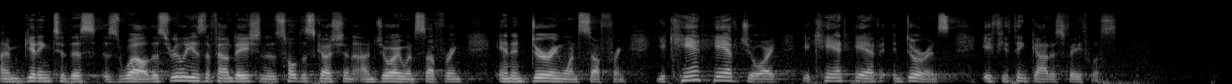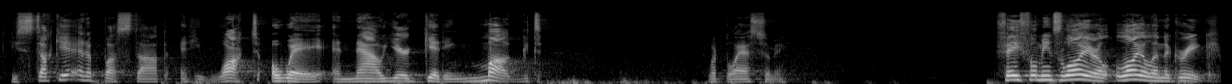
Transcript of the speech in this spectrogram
I'm getting to this as well. This really is the foundation of this whole discussion on joy when suffering and enduring when suffering. You can't have joy, you can't have endurance if you think God is faithless. He stuck you at a bus stop and he walked away, and now you're getting mugged. What blasphemy. Faithful means loyal, loyal in the Greek.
